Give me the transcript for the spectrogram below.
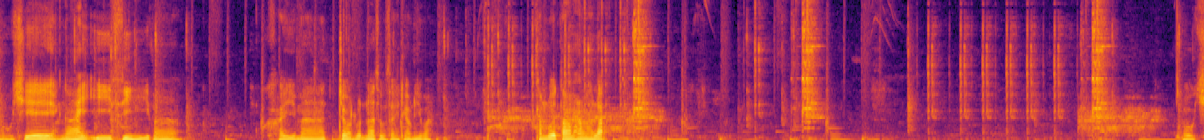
โอเค ง่าย อีซี่มาก ใครมาจอดรถน่าสงสัยแถวนี้ปะตำรวจตามหาละโอเค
